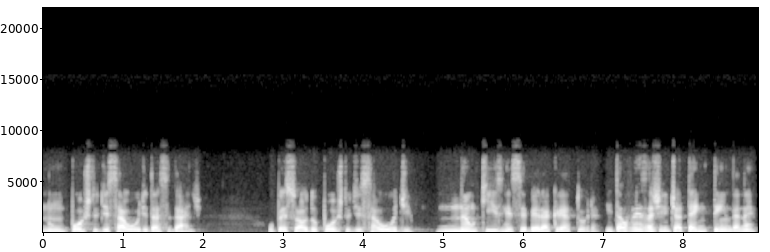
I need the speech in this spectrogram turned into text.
num posto de saúde da cidade. O pessoal do posto de saúde não quis receber a criatura. E talvez a gente até entenda, né?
